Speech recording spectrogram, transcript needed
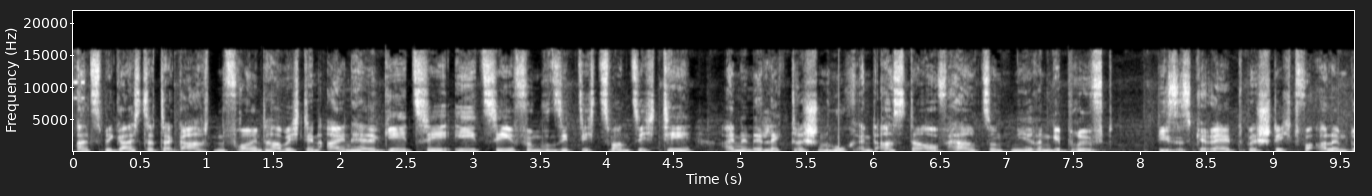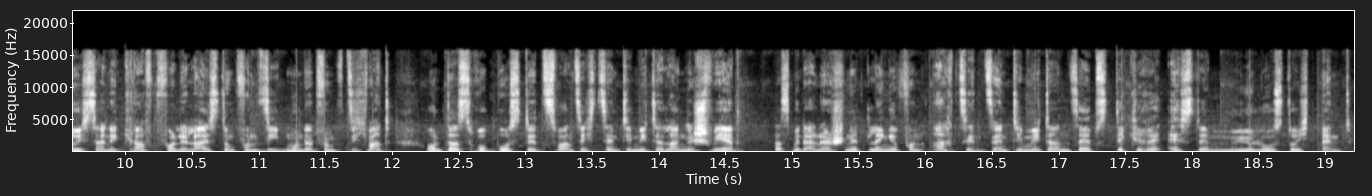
Als begeisterter Gartenfreund habe ich den Einhell GC EC 7520T, einen elektrischen Hochentaster auf Herz und Nieren geprüft. Dieses Gerät besticht vor allem durch seine kraftvolle Leistung von 750 Watt und das robuste 20 cm lange Schwert, das mit einer Schnittlänge von 18 cm selbst dickere Äste mühelos durchtrennt.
